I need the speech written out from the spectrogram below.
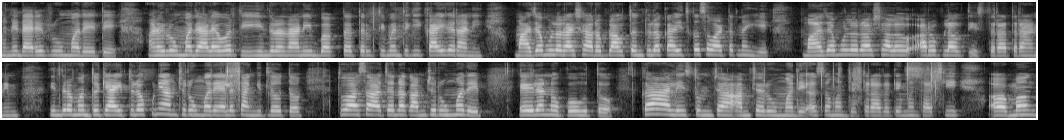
आणि डायरेक्ट रूममध्ये येते. आणि रूममध्ये आल्यावरती इंद्र राणी बघतात तर ती म्हणते की काय गं राणी माझ्या मुलाला असे आरोप लावताना तुला काहीच कसं वाटत नाही आहे माझ्या मुलाला असे आलो आरोप लावतीस. तर आता राणी इंद्र म्हणतो की आई तुला कुणी आमच्या रूममध्ये यायला सांगितलं होतं? तू असं अचानक आमच्या रूममध्ये यायला नको होतं. का आलीस तुमच्या आमच्या रूममध्ये असं म्हणते. तर आता ते म्हणतात की मग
